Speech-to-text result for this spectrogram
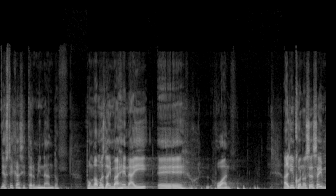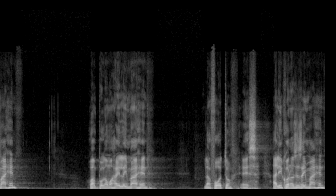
Ya estoy casi terminando. Pongamos la imagen ahí, eh, Juan. ¿Alguien conoce esa imagen? Juan, pongamos ahí la imagen, la foto, esa. ¿Alguien conoce esa imagen?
